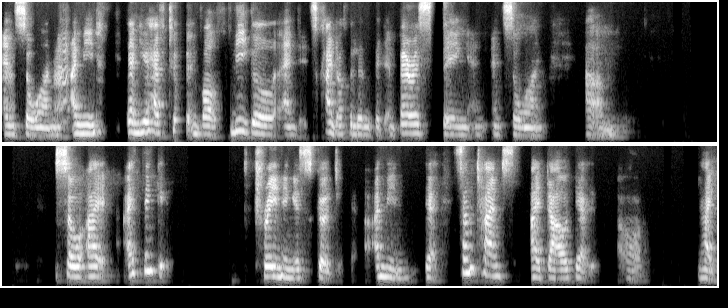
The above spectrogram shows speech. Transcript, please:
and so on. I mean, then you have to involve legal and it's kind of a little bit embarrassing and, and so on. Um, so I, I think training is good. I mean, yeah, sometimes I doubt there are like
